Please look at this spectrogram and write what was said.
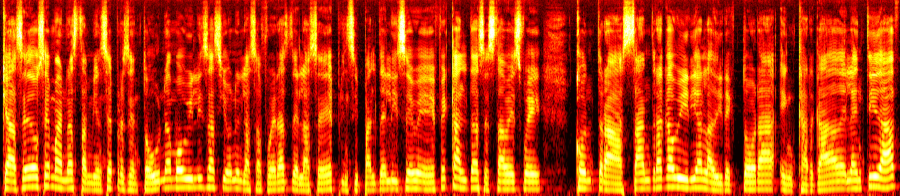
que hace dos semanas también se presentó una movilización en las afueras de la sede principal del ICBF Caldas. Esta vez fue contra Sandra Gaviria, la directora encargada de la entidad.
